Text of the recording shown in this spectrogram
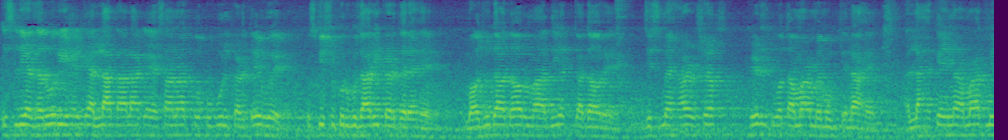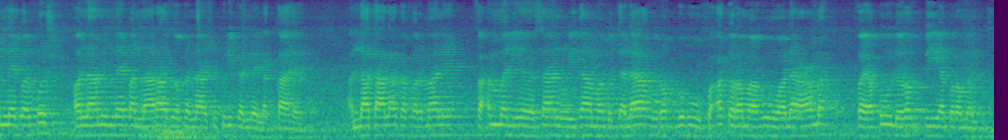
اس لیے ضروری ہے کہ اللہ تعالیٰ کے احسانات کو قبول کرتے ہوئے اس کی شکر گزاری کرتے رہیں۔ موجودہ دور معدیت کا دور ہے، جس میں ہر شخص حرض و تمام میں مبتلا ہے۔ اللہ کے انعامات ملنے پر خوش اور نہ ملنے پر ناراض ہو کر ناشکری کرنے لگتا ہے۔ اللہ تعالیٰ کا فرمان ہے فَأَمَّ الْإِنسَانُ إِذَا مَبْتَلَاهُ رَبُّهُ فَأَكْرَمَهُ وَنَعَمَهُ فَيَقُولُ رَبِّي أَكْرَمَنِ۔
